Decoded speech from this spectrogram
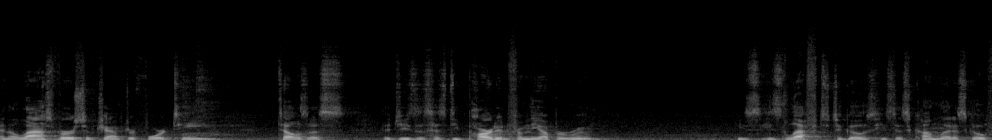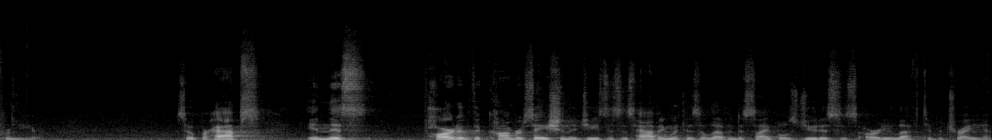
And the last verse of chapter 14 tells us that Jesus has departed from the upper room. He's, he's left to go. He says, Come, let us go from here. So perhaps in this part of the conversation that Jesus is having with his 11 disciples, Judas has already left to betray him.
